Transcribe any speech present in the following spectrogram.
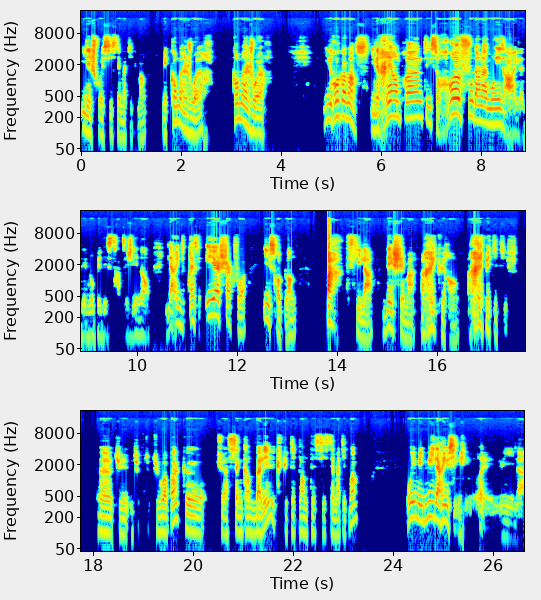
il échouait systématiquement. Mais comme un joueur, comme un joueur, il recommence, il réemprunte, il se refout dans la mouise. Ah, il a développé des stratégies énormes. Il arrive presque, et à chaque fois, il se replante parce qu'il a des schémas récurrents, répétitifs. Euh, tu, tu, vois pas que tu as 50 balais et que tu t'es planté systématiquement? Oui, mais lui, il a réussi. lui, il a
